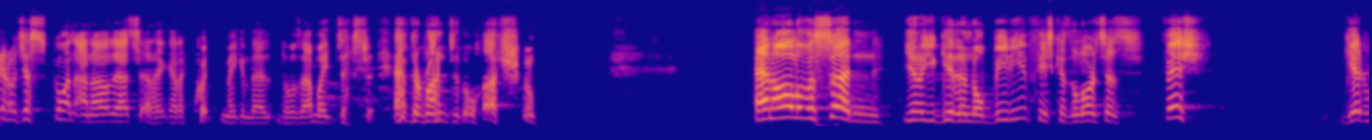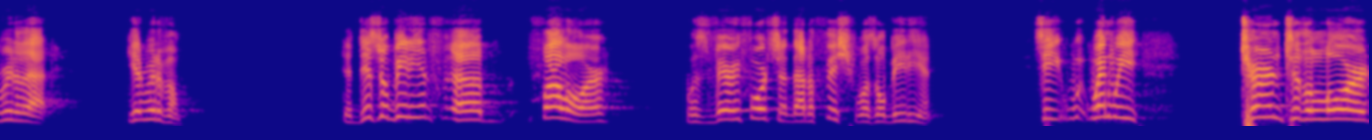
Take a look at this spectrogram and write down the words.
you know, just going, I know that's, I got to quit making that, those. I might just have to run to the washroom. And all of a sudden, you know, you get an obedient fish because the Lord says, Fish, get rid of that. Get rid of him. The disobedient uh, follower was very fortunate that a fish was obedient. See, when we turn to the Lord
